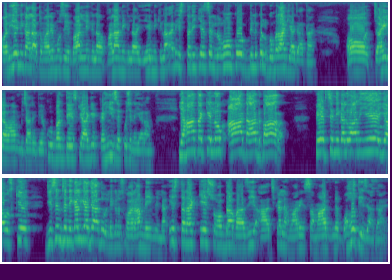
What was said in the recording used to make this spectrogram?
और ये निकाला, तुम्हारे मुँह से बाल निकला, फला निकला, ये निकला। अरे, इस तरीके से लोगों को बिल्कुल गुमराह किया जाता है। और जाहिल आवाम बेचारे बेवकूफ़ बनते हैं। इसके आगे कहीं से कुछ नहीं आराम। यहाँ तक के लोग आठ आठ बार पेट से निकलवा लिए या उसके जिसम से निकल गया जादू, लेकिन उसको आराम नहीं मिला। इस तरह के शौबदाबाजी आजकल हमारे समाज में बहुत ही ज़्यादा है।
